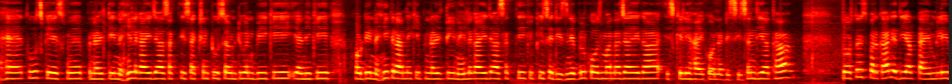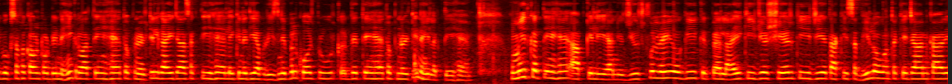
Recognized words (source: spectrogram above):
है तो उस केस में पेनल्टी नहीं लगाई जा सकती। सेक्शन 271 बी की, यानी कि ऑडिट नहीं कराने की पेनल्टी नहीं लगाई जा सकती, क्योंकि इसे रीजनेबल कोज माना जाएगा। इसके लिए हाई कोर्ट ने डिसीज़न दिया था। दोस्तों, इस प्रकार यदि आप timely books of account audit नहीं करवाते हैं तो पेनल्टी लगाई जा सकती है, लेकिन यदि आप रीजनेबल कोज प्रूव कर देते हैं तो पेनल्टी नहीं लगती है। उम्मीद करते हैं आपके लिए यह न्यूज़ यूज़फुल रही होगी। कृपया लाइक कीजिए शेयर कीजिए, ताकि सभी लोगों तक ये जानकारी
